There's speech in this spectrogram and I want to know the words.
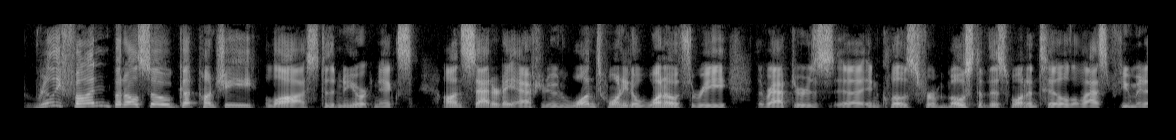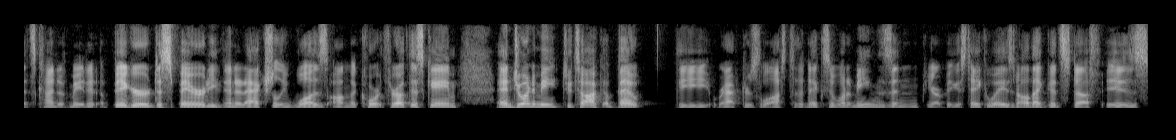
really fun but also gut punchy loss to the New York Knicks on Saturday afternoon, 120 to 103. The Raptors uh, in close for most of this one until the last few minutes kind of made it a bigger disparity than it actually was on the court throughout this game. And joining me to talk about the Raptors loss to the Knicks and what it means and you know, our biggest takeaways and all that good stuff is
